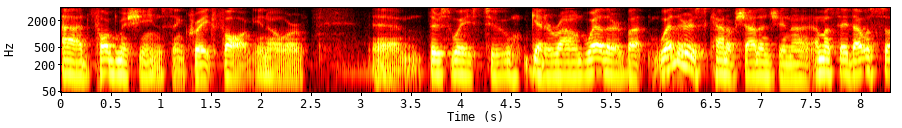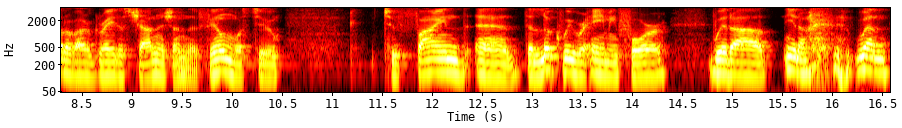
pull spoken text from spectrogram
add fog machines and create fog you know or um, there's ways to get around weather but weather is kind of challenging. I, I must say that was sort of our greatest challenge on the film was to to find uh, the look we were aiming for without you know when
